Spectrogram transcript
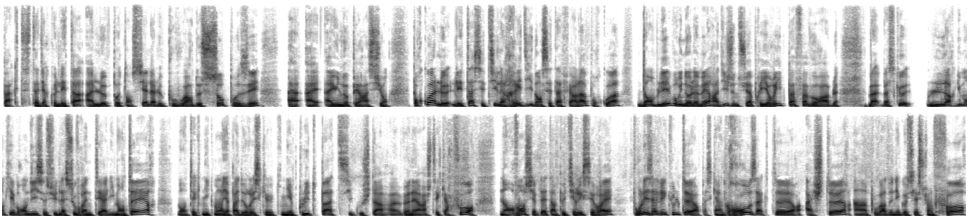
Pacte. C'est-à-dire que l'État a le potentiel, a le pouvoir de s'opposer à, une opération. Pourquoi l'État s'est-il raidi dans cette affaire-là? Pourquoi d'emblée Bruno Le Maire a dit je ne suis a priori pas favorable bah, Parce que L'argument qui est brandi, c'est celui de la souveraineté alimentaire. Bon, techniquement, il n'y a pas de risque qu'il n'y ait plus de pâtes si Couchetard venait à racheter Carrefour. Non, en revanche, il y a peut-être un petit risque, c'est vrai, pour les agriculteurs, parce qu'un gros acteur acheteur a un pouvoir de négociation fort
